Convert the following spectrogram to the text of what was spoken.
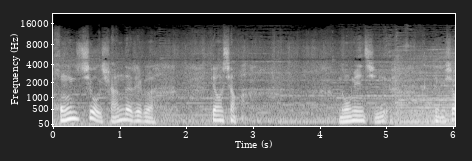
洪秀全的这个雕像，农民起义领袖。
